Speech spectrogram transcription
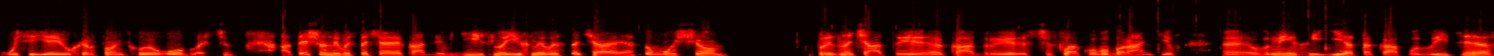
усією Херсонською областю. А те, що не вистачає кадрів, дійсно їх не вистачає, тому що призначати кадри з числа колаборантів. е, В них є така позиція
